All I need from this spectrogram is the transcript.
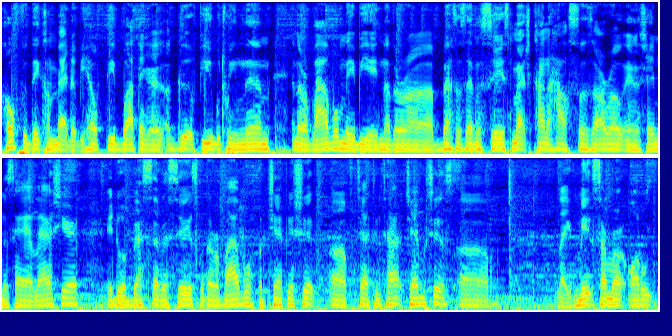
Hopefully they come back, they'll be healthy. But I think a, a good feud between them and the revival, maybe another uh, best of seven series match, kind of how Cesaro and Sheamus had last year. They do a best seven series with the revival for the championship, uh, for tag team ta- championships, uh, like midsummer all the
